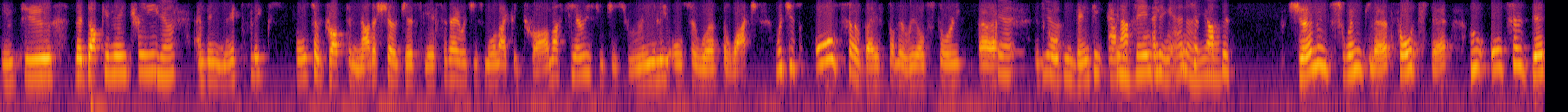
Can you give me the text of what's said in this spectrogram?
into the documentary. Yeah. And then Netflix also dropped another show just yesterday, which is more like a drama series, which is really also worth the watch, which is also based on a real story. Uh, yeah, it's yeah. called Inventing Anna. Inventing Anna, yeah. German swindler, fraudster, who also did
